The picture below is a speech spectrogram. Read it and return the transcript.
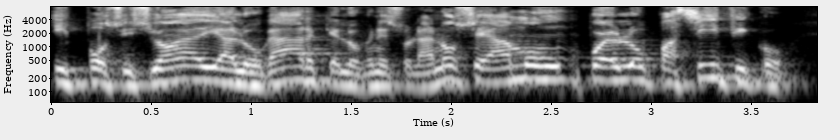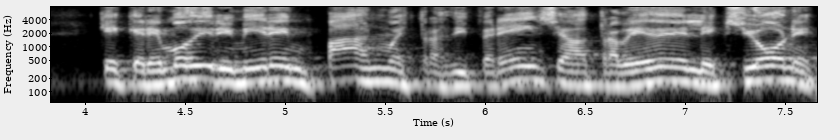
disposición a dialogar, que los venezolanos seamos un pueblo pacífico, que queremos dirimir en paz nuestras diferencias a través de elecciones,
